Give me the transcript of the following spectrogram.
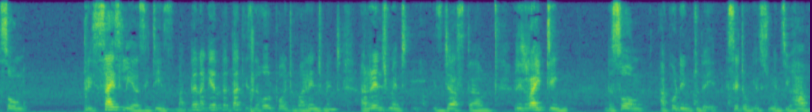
song precisely as it is but then again that, that is the whole point of arrangement. Arrangement is just um, rewriting the song according to the set of instruments you have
